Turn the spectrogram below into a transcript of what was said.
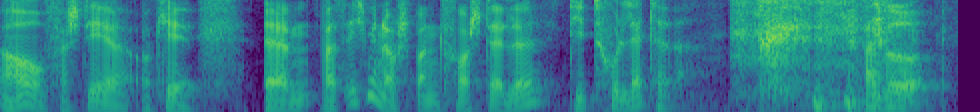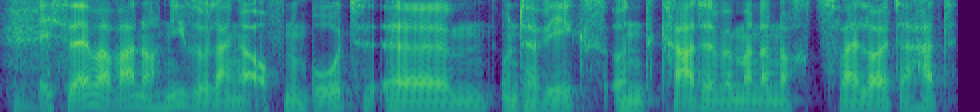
Oh, verstehe. Okay. Ähm, was ich mir noch spannend vorstelle, die Toilette. Also ich selber war noch nie so lange auf einem Boot ähm, unterwegs und gerade wenn man dann noch zwei Leute hat,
